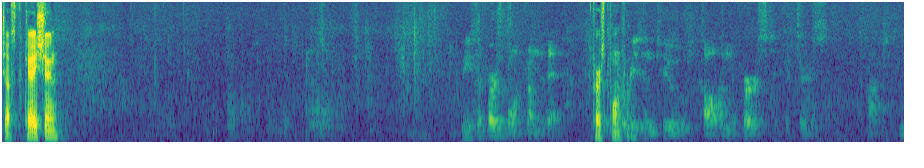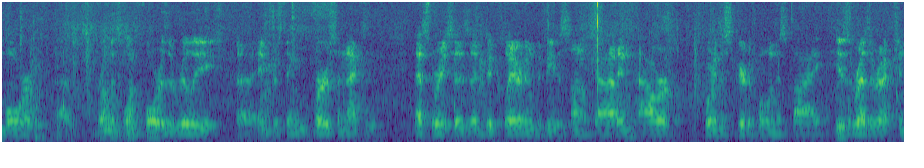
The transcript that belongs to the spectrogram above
Justification. He's the firstborn from the dead. Firstborn No from. reason to call him the first if there's not more. Uh, Romans one four is a really uh, interesting verse, and that, that's where he says that declared him to be the Son of God in power according to the Spirit of holiness by his resurrection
